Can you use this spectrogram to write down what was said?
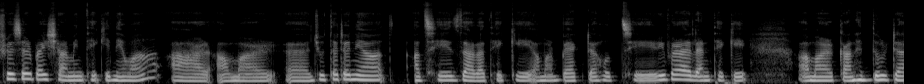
ট্রেজার বাই শারমিন থেকে নেওয়া। আর আমার জুতাটা নেওয়া আছে জারা থেকে, আমার ব্যাগটা হচ্ছে রিভার আইল্যান্ড থেকে, আমার কানের দুলটা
